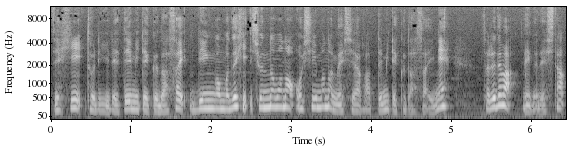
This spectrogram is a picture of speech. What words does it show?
ぜひ取り入れてみてください。りんごもぜひ旬のもの美味しいもの召し上がってみてくださいね。それではめぐでした。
